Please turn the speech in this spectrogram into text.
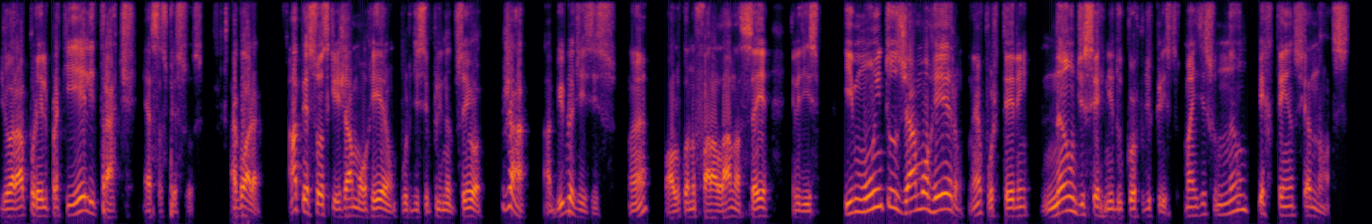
de orar por Ele para que Ele trate essas pessoas. Agora, há pessoas que já morreram por disciplina do Senhor? Já. A Bíblia diz isso. Né? Paulo, quando fala lá na ceia, ele diz: e muitos já morreram, né, por terem não discernido o corpo de Cristo. Mas isso não pertence a nós.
